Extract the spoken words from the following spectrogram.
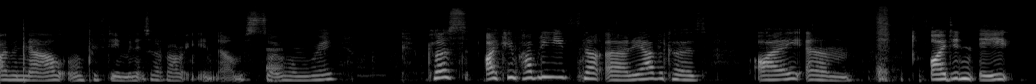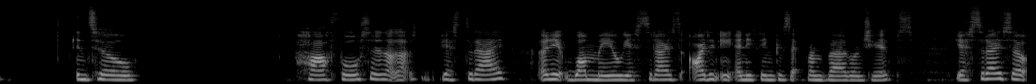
either now or in fifteen minutes, and I've already eaten now. I'm so hungry. Plus, I can probably eat this now earlier because I um I didn't eat until half four, something like that yesterday. I only ate one meal yesterday, so I didn't eat anything except from burger and chips yesterday, so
